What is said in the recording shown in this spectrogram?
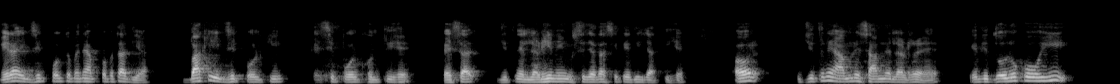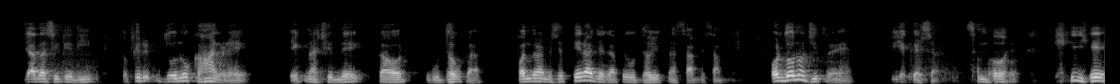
मेरा एग्ज़िट पोल तो मैंने आपको बता दिया, बाकी एग्ज़िट पोल की कैसी पोल खुलती है, कैसा जितने लड़ी नहीं उससे ज़्यादा सीटें दी जाती है और जितने आमने-सामने लड़ रहे हैं, यदि दोनों को ही ज़्यादा सीटें दी, तो फिर दोनों कहाँ लड़े? एक नाथ शिंदे का और उद्धव का 15 में से 13 जगह पे उद्धव एकनाथ सामने-सामने हैं और दोनों जीत रहे हैं। तो ये कैसा संभव है कि ये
